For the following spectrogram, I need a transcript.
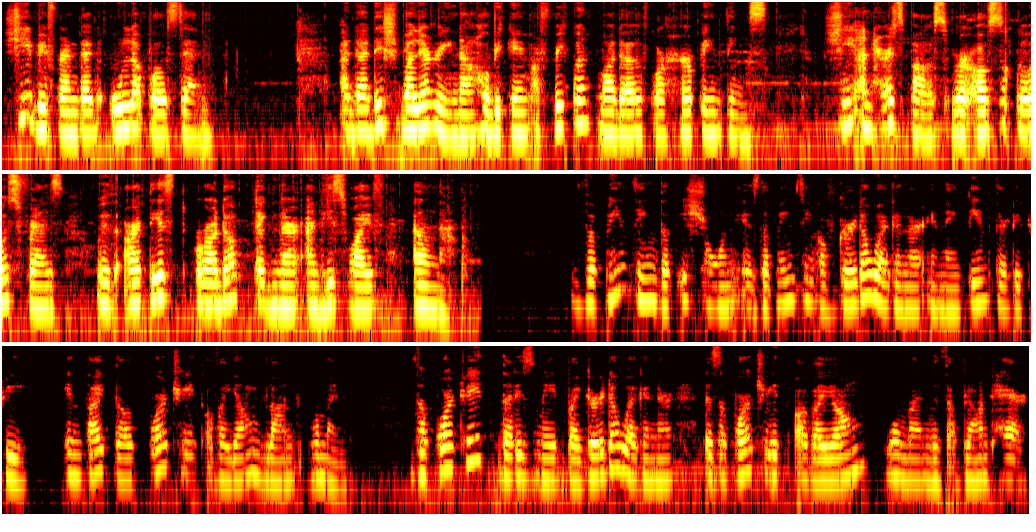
She befriended Ulla Poulsen, a Danish ballerina who became a frequent model for her paintings. She and her spouse were also close friends with artist Rudolph Tegner and his wife Elna. The painting that is shown is the painting of Gerda Wegener in 1933, entitled Portrait of a Young Blonde Woman. The portrait that is made by Gerda Wegener is a portrait of a young woman with a blonde hair,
